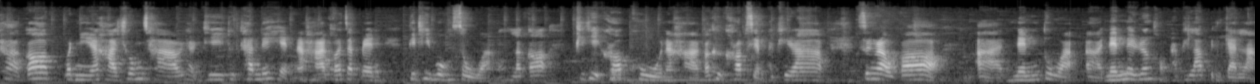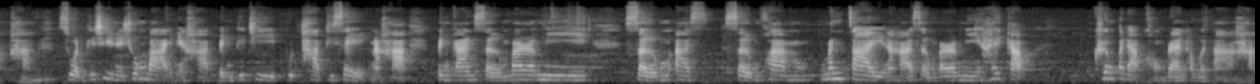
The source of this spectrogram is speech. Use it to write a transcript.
ค่ะก็วันนี้นะคะช่วงเช้าอย่างที่ทุกท่านได้เห็นนะคะ ก็จะเป็นพิธีบวงสรวง แล้วก็พิธีครอบครูนะคะ ก็คือครอบเสียนพระพิราบ ซึ่งเราก็เน้นตัวเน้นในเรื่องของพระพิราบเป็นแกนหลักค่ะ ส่วนพิธีในช่วงบ่ายเนี่ยค่ะเป็นพิธีพุทธาพิเศษนะคะ เป็นการเสริมบารมีเสริมเสริมความมั่นใจนะคะ เสริมบารมีให้กับเครื่องประดับของแบรนด์อวตารค่ะ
